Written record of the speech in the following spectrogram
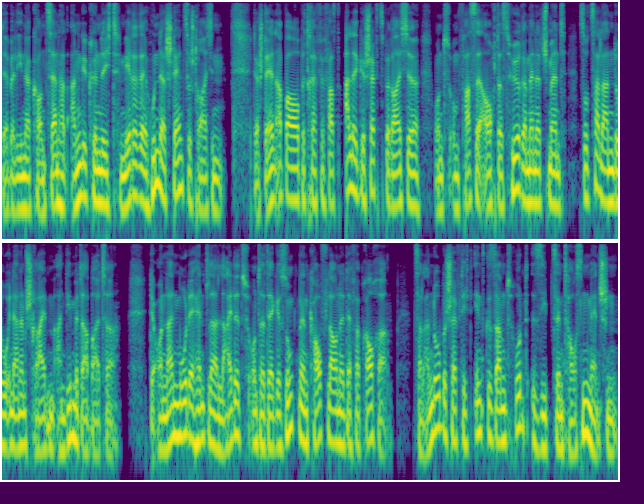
Der Berliner Konzern hat angekündigt, mehrere hundert Stellen zu streichen. Der Stellenabbau betreffe fast alle Geschäftsbereiche und umfasse auch das höhere Management, so Zalando in einem Schreiben an die Mitarbeiter. Der Online-Modehändler leidet unter der gesunkenen Kauflaune der Verbraucher. Zalando beschäftigt insgesamt rund 17.000 Menschen.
